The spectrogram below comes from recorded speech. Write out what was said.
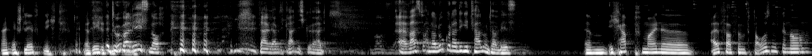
Nein, er schläft nicht. Er redet. Du überlegst noch. Nein, wir haben dich gerade nicht gehört. Äh, warst du analog oder digital unterwegs? Ähm, ich habe meine Alpha 5000 genommen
